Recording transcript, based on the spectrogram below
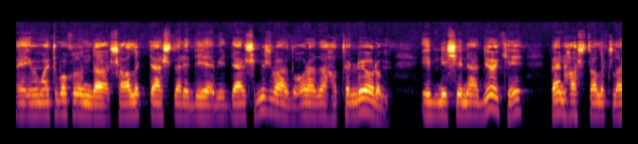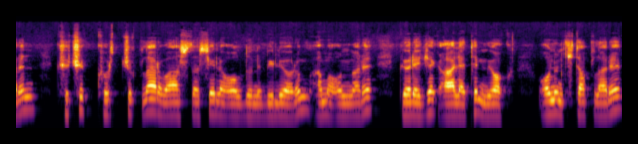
e, İmam Hatip Okulu'nda sağlık dersleri diye bir dersimiz vardı. Orada hatırlıyorum. İbn Sina diyor ki ben hastalıkların küçük kurtçuklar vasıtasıyla olduğunu biliyorum ama onları görecek aletim yok. Onun kitapları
